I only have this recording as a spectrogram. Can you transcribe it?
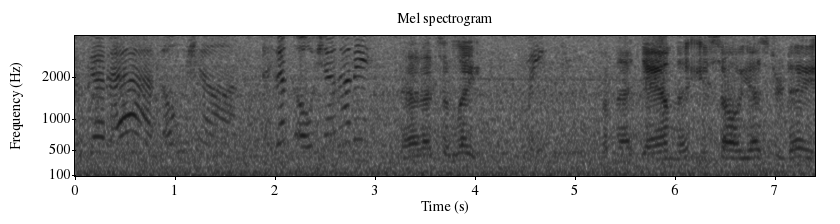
Look at that. Ocean. Is that ocean, honey? Now that's a lake Wait. from that dam that you saw yesterday.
